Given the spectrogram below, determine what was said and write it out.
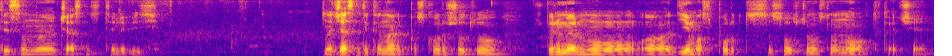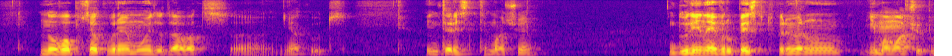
те са на частните телевизии. На частните канали по-скоро, защото примерно Диема Спорт са собственост на Нова, така че Нова по всяко време може да дават някои от интересните мачове. Дори на европейското, примерно, има мачове по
